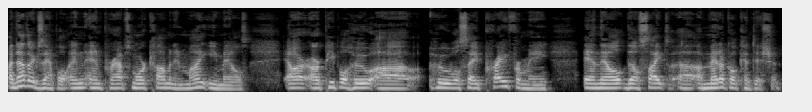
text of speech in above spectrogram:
Another example, and, and perhaps more common in my emails, are, are people who uh, who will say, "Pray for me," and they'll they'll cite uh, a medical condition,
